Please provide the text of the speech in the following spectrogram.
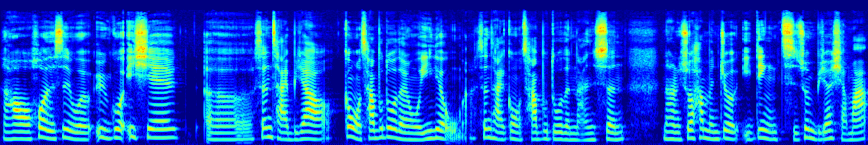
然后或者是我遇过一些。呃，身材比较跟我差不多的人，我一六五嘛，身材跟我差不多的男生，然后你说他们就一定尺寸比较小吗？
